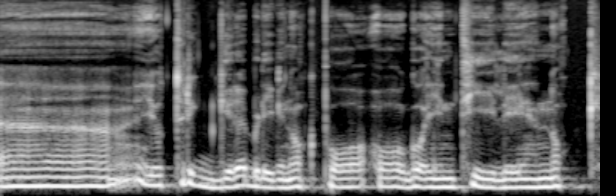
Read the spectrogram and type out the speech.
eh, jo tryggere blir vi nok på å gå inn tidlig nok.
